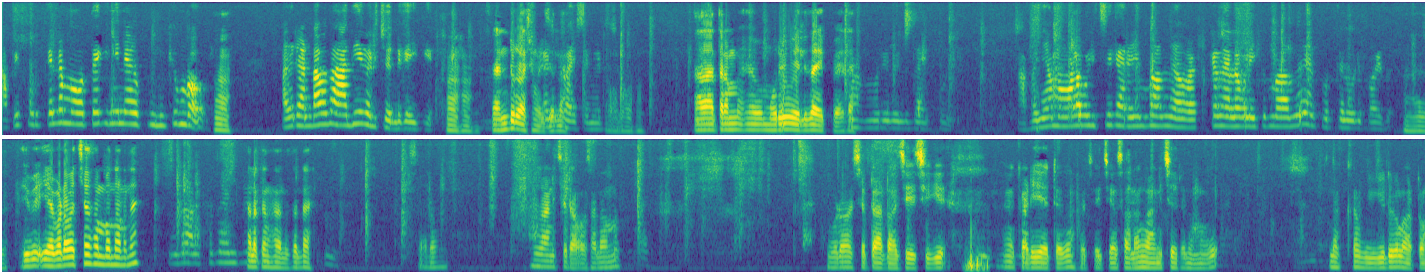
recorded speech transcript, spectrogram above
അപ്പൊ ഈ കുറുക്കന്റെ മുഖത്തേക്ക് ഇങ്ങനെ കുനിക്കുമ്പോ അത് രണ്ടാമത് ആദ്യം കടിച്ചു എന്റെ കൈക്ക്. പ്രാവശ്യം രണ്ട് പ്രാവശ്യം കടിച്ചു ഓ, ഓ. അത് അത്ര മുറിവ് വലുതായിപ്പോയി ആ, മുറി അപ്പൊ ഞാൻ മോളെ വിളിച്ച് കരയുമ്പോ ഒക്കെ നില വിളിക്കുമ്പോന്ന് കുറുക്കൻ ഓടി പോയത്. എവിടെ വെച്ചാ സംഭവം നടന്നേ? ഇവിടെ അലക്കുന്ന സ്ഥലത്തല്ലേ സ്ഥലം ഒന്ന് കാണിച്ചു തരാമോ സ്ഥലം ഒന്ന് ഇവിടെ വെച്ചിട്ടാട്ടോ ചേച്ചിക്ക് കടിയേറ്റത്. അപ്പോൾ ചേച്ചി ആ സ്ഥലം കാണിച്ചു തരും നമുക്ക്. ഇതൊക്കെ വീടുകളാട്ടോ.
